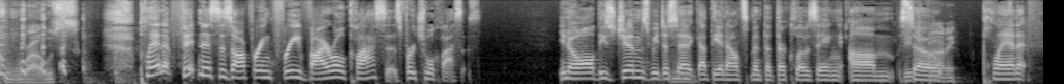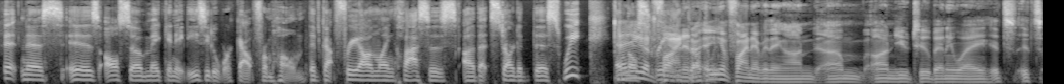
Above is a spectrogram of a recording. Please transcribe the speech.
Gross. Planet Fitness is offering free viral classes, virtual classes. You know, all these gyms, we just uh, got the announcement that they're closing. Um, so Beachbody. Planet Fitness is also making it easy to work out from home. They've got free online classes uh, that started this week. And they'll you can find it. throughout the You can find everything on um, on YouTube anyway. It's it's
